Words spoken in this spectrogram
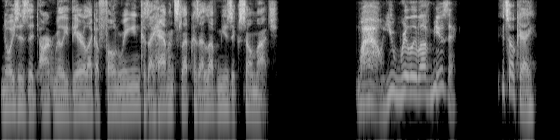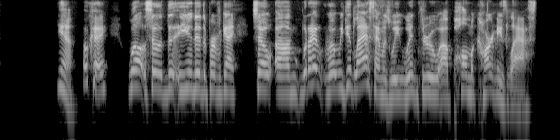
noises that aren't really there, like a phone ringing because I haven't slept because I love music so much. Wow, you really love music. It's okay. Yeah. Okay. Well, so the, you're the perfect guy. So um, what I what we did last time was we went through uh, Paul McCartney's last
